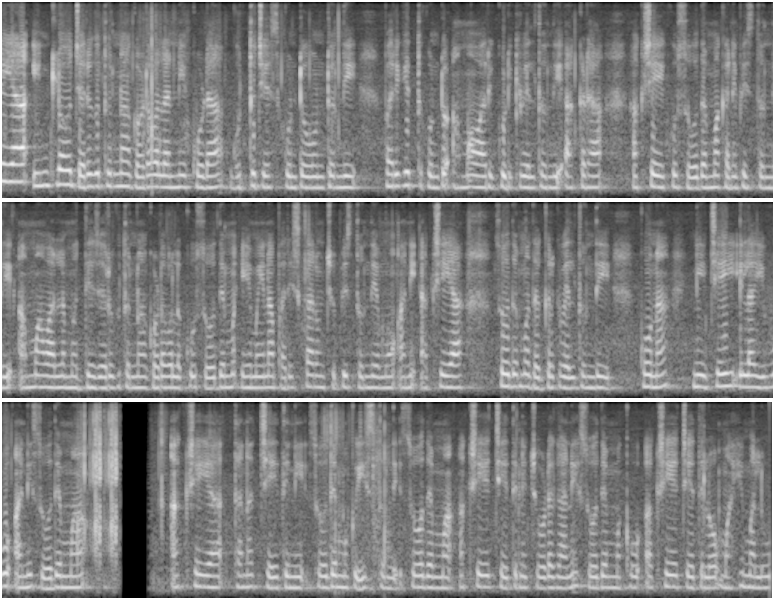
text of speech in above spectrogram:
అక్షయ ఇంట్లో జరుగుతున్న గొడవలన్నీ కూడా గుర్తు చేసుకుంటూ ఉంటుంది. పరిగెత్తుకుంటూ అమ్మవారి గుడికి వెళ్తుంది. అక్కడ అక్షయకు సోదమ్మ కనిపిస్తుంది. అమ్మ వాళ్ళ మధ్య జరుగుతున్న గొడవలకు సోదమ్మ ఏమైనా పరిష్కారం చూపిస్తుందేమో అని అక్షయ సోదమ్మ దగ్గరకు వెళ్తుంది. కూన నీ చేయి ఇలా ఇవ్వు అని సోదమ్మ అక్షయ తన చేతిని సోదెమ్మకు ఇస్తుంది. సోదెమ్మ అక్షయ చేతిని చూడగానే సోదెమ్మకు అక్షయ చేతిలో మహిమలు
